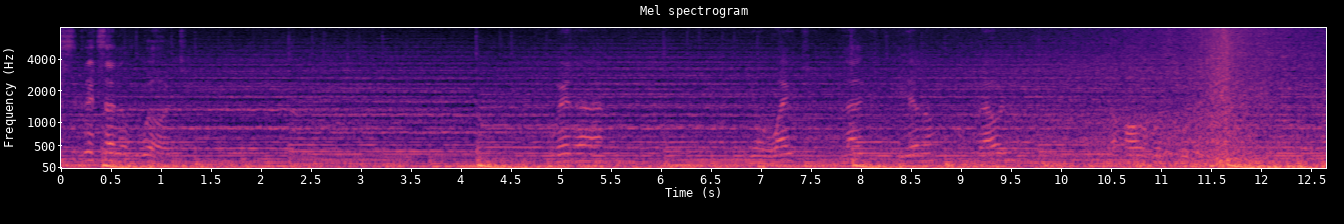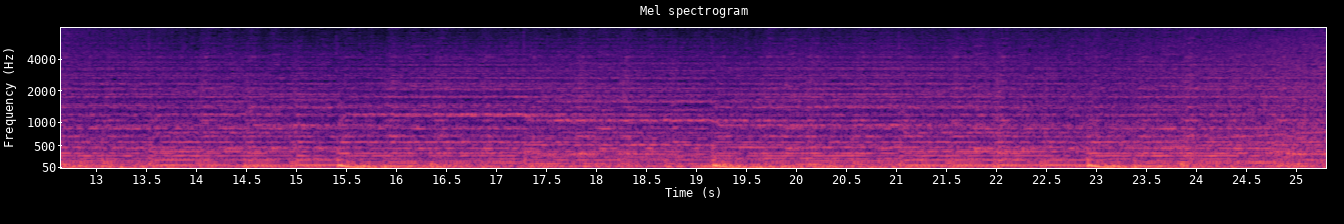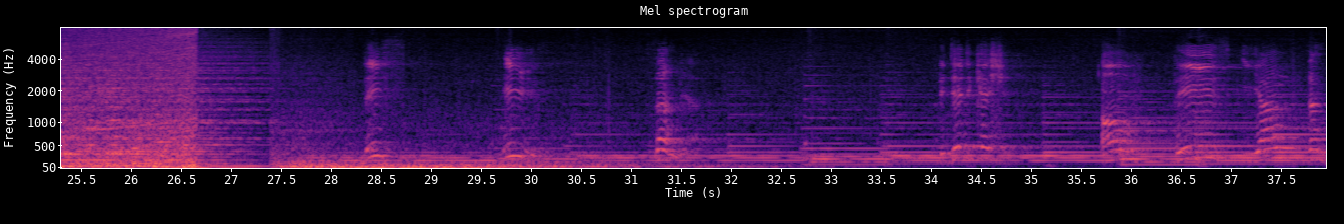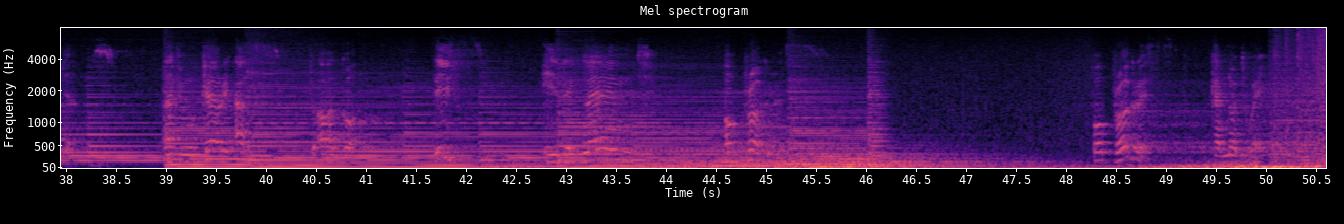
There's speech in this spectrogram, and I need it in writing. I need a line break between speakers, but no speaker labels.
This great son of the world, whether you're white, black, yellow, brown, you're all of through
Zambia. The dedication of these young Zambians that will carry us to our goal. This is a land of progress. For progress cannot wait.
